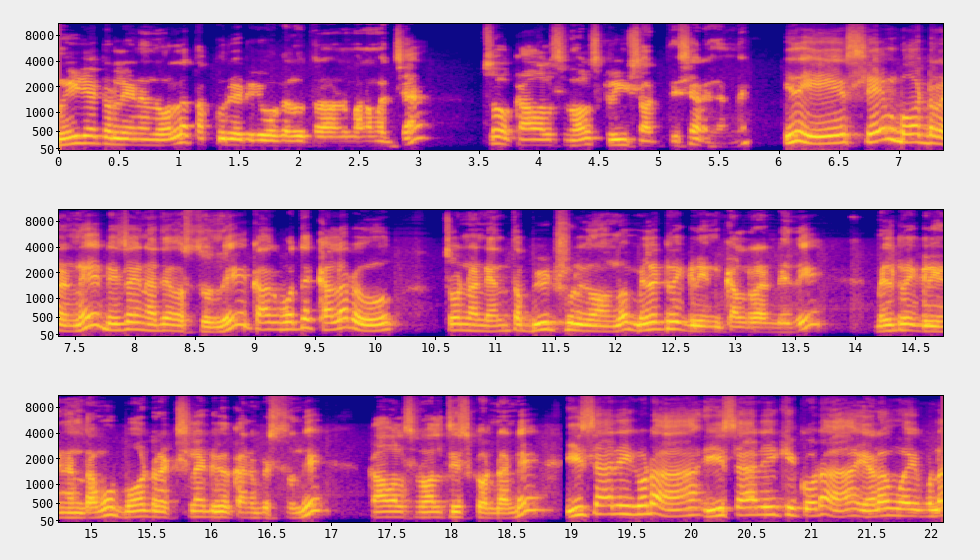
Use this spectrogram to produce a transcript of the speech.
మీడియేటర్ లేనందువల్ల తక్కువ రేటుకి ఇవ్వగలుగుతామండి మన మధ్య. సో కావాల్సిన వాళ్ళు స్క్రీన్ షాట్ తీసి అడగండి. ఇది సేమ్ బార్డర్ అండి డిజైన్ అదే వస్తుంది. కాకపోతే కలరు చూడండి ఎంత బ్యూటిఫుల్గా ఉందో. మిలిటరీ గ్రీన్ కలర్ అండి ఇది. మిలిటరీ గ్రీన్ అంటాము. బోర్డర్ ఎక్సలెంట్గా కనిపిస్తుంది. కావాల్సిన వాళ్ళు తీసుకోండి అండి. ఈ శారీ కూడా ఈ శారీకి కూడా ఎడం వైపున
